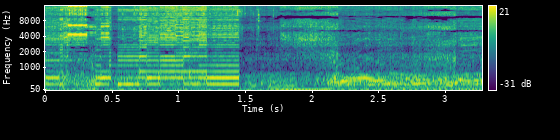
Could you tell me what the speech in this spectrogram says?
Destroying this game.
